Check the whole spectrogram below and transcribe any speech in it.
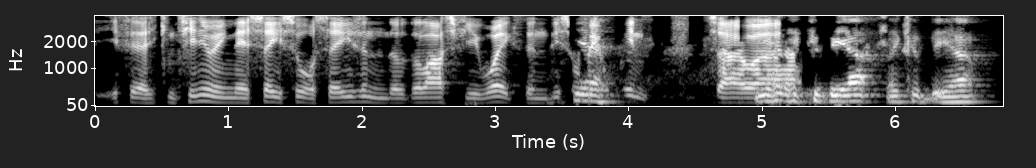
if they're continuing their seesaw season the, the last few weeks, then this will yeah. be a win. So uh, yeah, they could be up. They could be up.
